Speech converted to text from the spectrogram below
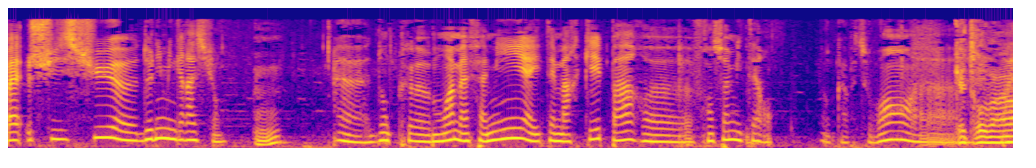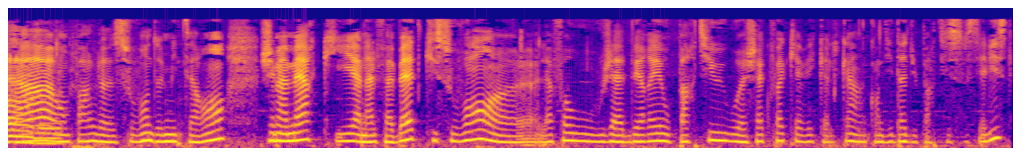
Bah, je suis issue euh, de l'immigration. Mhm. Euh, donc, euh, moi, ma famille a été marquée par euh, François Mitterrand. Donc, euh, souvent, euh, 80. voilà, euh, on parle souvent de Mitterrand. J'ai ma mère qui est analphabète, qui souvent, euh, la fois où j'ai adhéré au parti ou à chaque fois qu'il y avait quelqu'un, un candidat du Parti socialiste,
